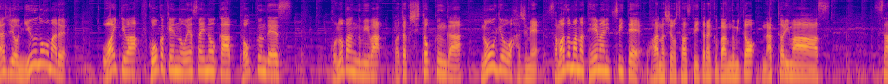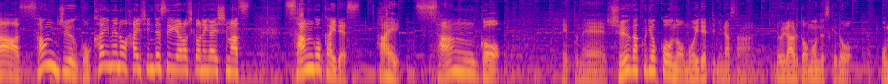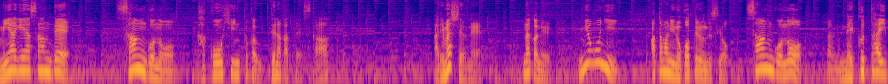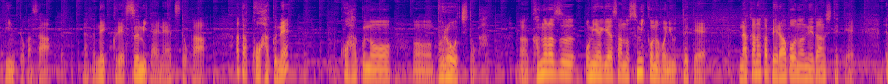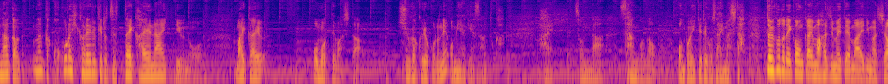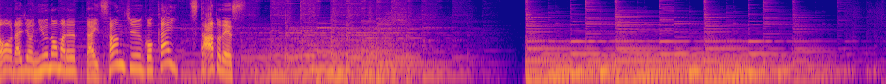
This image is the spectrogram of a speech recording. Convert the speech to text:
ラジオニューノーマル。お相手は福岡県のお野菜農家とっくんです。この番組は私とっくんが農業をはじめさまざまなテーマについてお話をさせていただく番組となっております。さあ35回目の配信です。よろしくお願いします。産後回です。はい。産後えっとね修学旅行の思い出って皆さんいろいろあると思うんですけどお土産屋さんでサンゴの加工品とか売ってなかったですか？ありましたよね。なんかね妙に頭に残ってるんですよ。サンゴのネクタイピンとかさなんかネックレスみたいなやつとか。あとは琥珀ね。琥珀のブローチとか。必ずお土産屋さんの隅っこの方に売っててなかなかべらぼうな値段してて。なんかなんか心惹かれるけど絶対買えないっていうのを毎回思ってました。修学旅行のねお土産屋さんとか。はい。そんなサンゴの思い出でございました。ということで今回も始めてまいりましょう。ラジオニューノーマル第35回スタートです。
